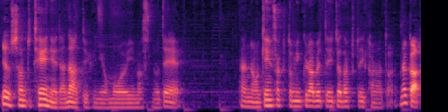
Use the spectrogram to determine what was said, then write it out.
ちゃんと丁寧だなというふうに思いますので、あの原作と見比べていただくといいかなと。なんか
